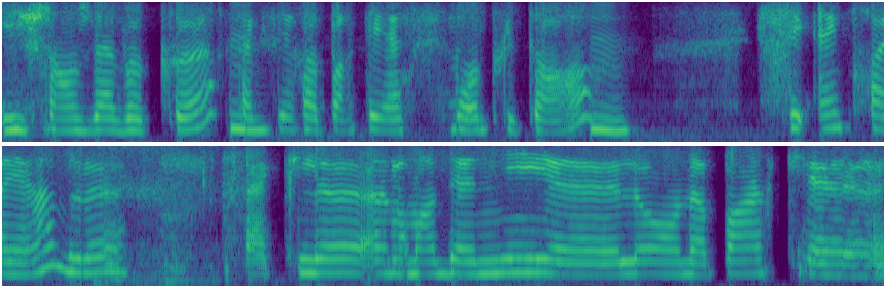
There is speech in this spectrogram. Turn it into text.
il change d'avocat. Ça c'est reporté à six mois plus tard. C'est incroyable. Là. Fait que là, à un moment donné, euh, là, on a peur que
